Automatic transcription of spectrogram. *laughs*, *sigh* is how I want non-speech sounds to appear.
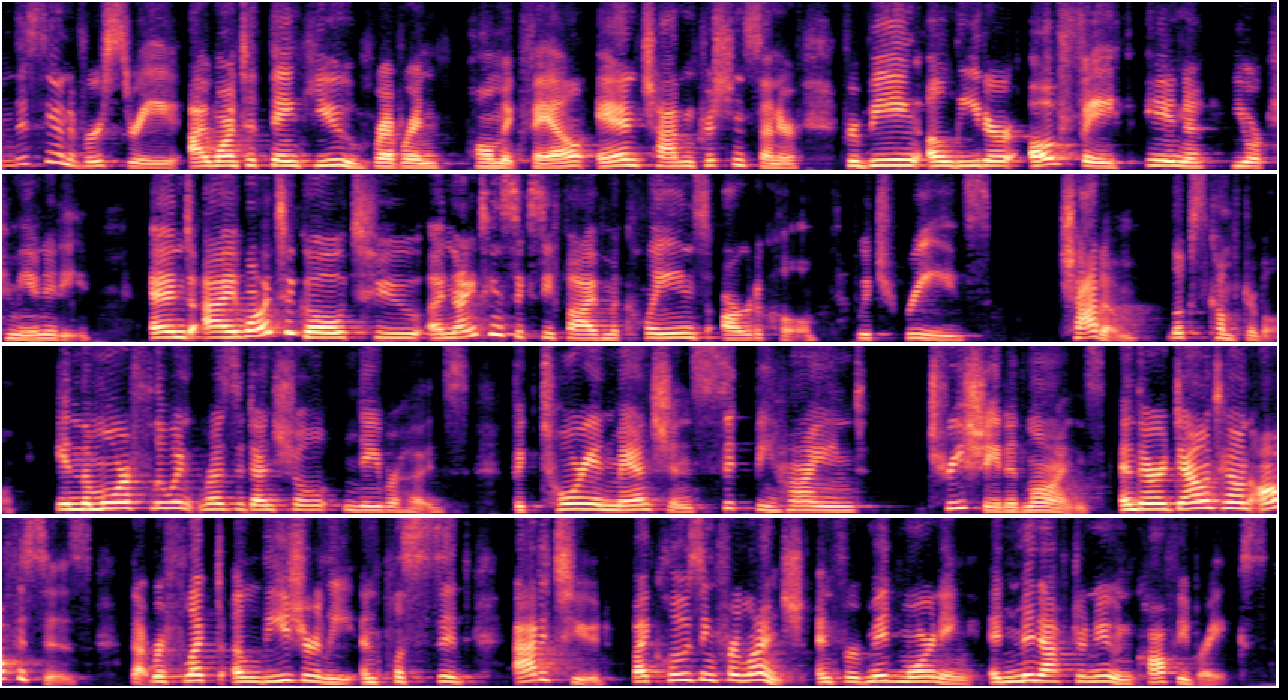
On this anniversary, I want to thank you, Reverend Paul McPhail and Chatham Christian Center, for being a leader of faith in your community. And I want to go to a 1965 Maclean's article, which reads Chatham looks comfortable. In the more affluent residential neighborhoods, Victorian mansions sit behind tree shaded lawns. And there are downtown offices that reflect a leisurely and placid attitude by closing for lunch and for mid morning and mid afternoon coffee breaks.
